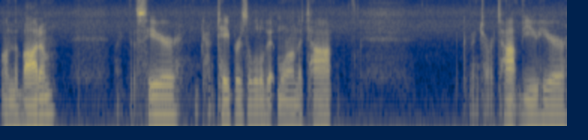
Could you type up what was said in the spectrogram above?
on the bottom. Like this here. It kind of tapers a little bit more on the top. Come into our top view here.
